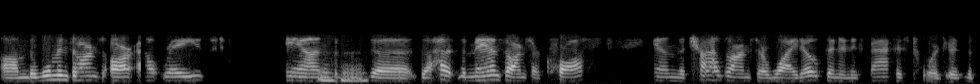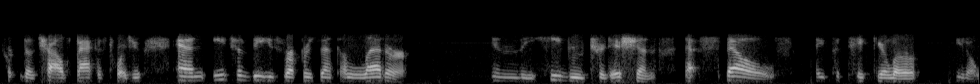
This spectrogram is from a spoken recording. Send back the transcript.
Um, the woman's arms are outraised, and mm-hmm. the the the man's arms are crossed, and the child's arms are wide open, and his back is towards you. The the child's back is towards you, and each of these represent a letter in the Hebrew tradition that spells a particular you know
